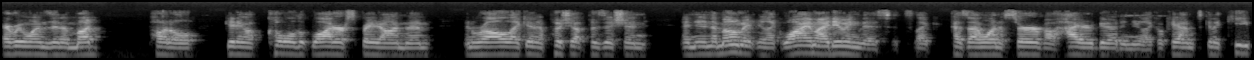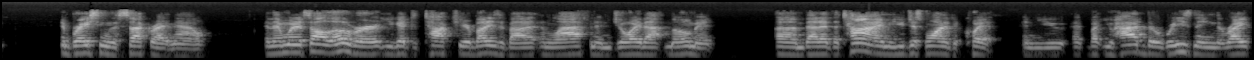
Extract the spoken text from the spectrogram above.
everyone's in a mud puddle getting a cold water sprayed on them, and we're all like in a push-up position. And in the moment, you're like, "Why am I doing this?" It's like because I want to serve a higher good, and you're like, "Okay, I'm just gonna keep embracing the suck right now." And then when it's all over, you get to talk to your buddies about it and laugh and enjoy that moment. Um, that at the time you just wanted to quit, and you but you had the reasoning, the right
